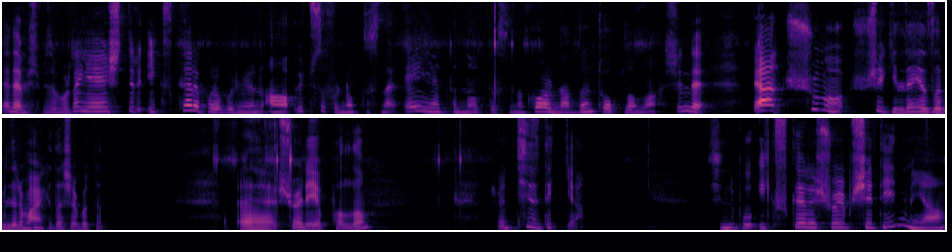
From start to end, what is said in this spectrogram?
Ne demiş bize burada? Y eşittir x kare parabolünün A 3 0 noktasına en yakın noktasının koordinatlarının toplamı. Şimdi ben şunu şu şekilde yazabilirim arkadaşlar bakın. Ee, şöyle yapalım. Şöyle çizdik ya. Şimdi bu x kare şöyle bir şey değil mi ya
